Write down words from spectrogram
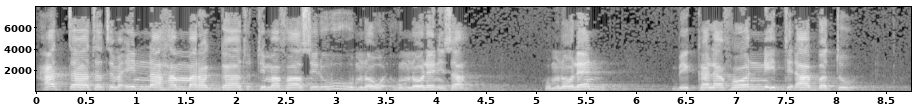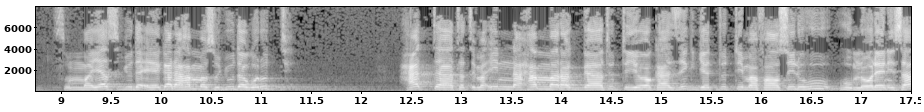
حتى تطمئن هم رقاتت مفاصله هم نولين إسا هم نولين بكلفون اتلابت ثم يسجد إيغانا هم سجود قلت حتى تطمئن هم رقاتت يوكا زججتت مفاصله هم نولين إسا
